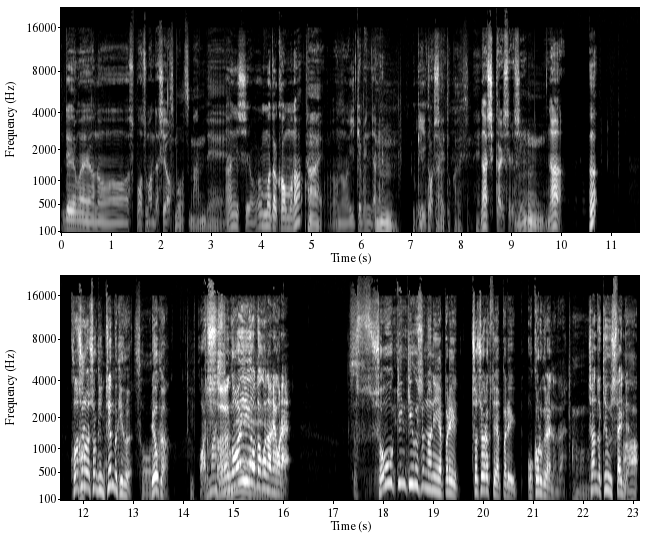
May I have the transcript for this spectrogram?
でお前あのースポーツマンだしよ。スポーツマンで。何しろまた顔もな。はい。あのイケメンじゃね、うん。い受け答えとかですね。なしっかりしてるし、うん。な。うん。今年の賞金全部寄付？りょうくん。すごい男だねこれ。賞金寄付するのにやっぱり調子悪くてやっぱり怒るぐらいなんだ、うん。ちゃんと寄付したいんだよ。あ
